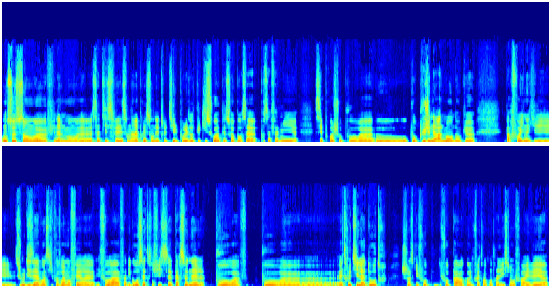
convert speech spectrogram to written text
on se sent euh, finalement euh, satisfait, si on a l'impression d'être utile pour les autres, que qu'il soit, que ce soit pour sa pour sa famille, ses proches ou pour euh, ou, pour plus généralement. Donc parfois il y en a qui, je me disais avant, s'il faut vraiment faire, il faudra faire des gros sacrifices personnels pour pour être utile à d'autres? Chose qu'il faut il faut pas encore une fois être en contradiction, il faut arriver à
